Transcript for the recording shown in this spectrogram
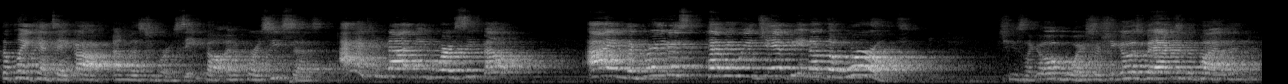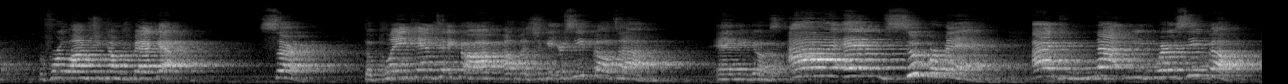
the plane can't take off unless you wear a seatbelt. And of course he says, I do not need to wear a seatbelt. I am the greatest heavyweight champion of the world. She's like, oh boy. So she goes back to the pilot. Before long, she comes back out. Sir, the plane can't take off unless you get your seatbelt on. And he goes, I am Superman. I do not need to wear a seatbelt.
